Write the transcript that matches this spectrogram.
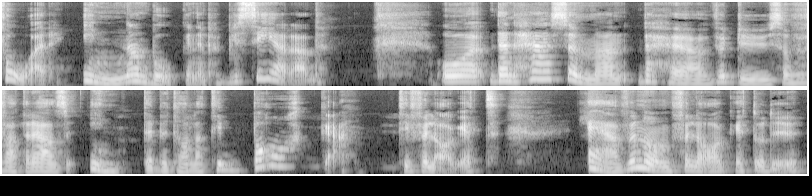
får innan boken är publicerad. Och den här summan behöver du som författare alltså inte betala tillbaka till förlaget. Även om förlaget och du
